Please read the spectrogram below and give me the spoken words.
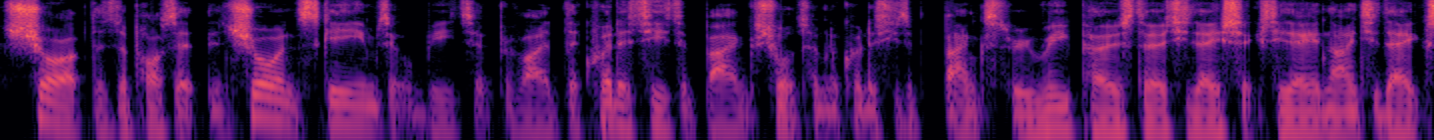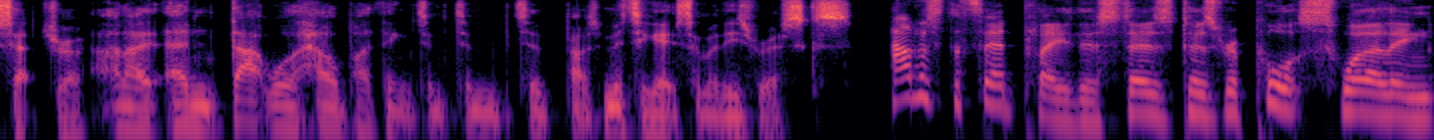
shore up the deposit insurance schemes. It will be to provide liquidity to banks, short-term liquidity to banks through repos, 30-day, 60-day, 90-day, etc. And I, and that will help, I think, to, to, to perhaps mitigate some of these risks. How does the Fed play this? There's there's reports swirling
